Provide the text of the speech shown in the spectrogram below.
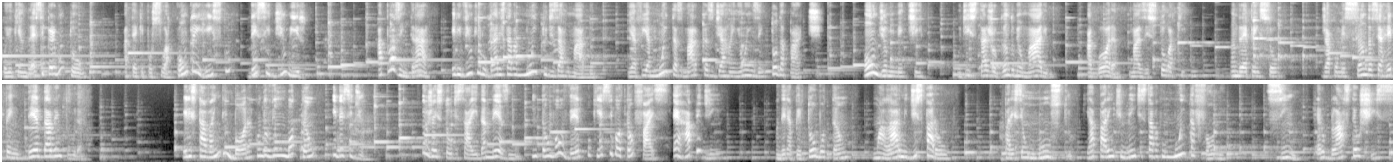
Foi o que André se perguntou, até que, por sua conta e risco, decidiu ir. Após entrar, ele viu que o lugar estava muito desarrumado e havia muitas marcas de arranhões em toda parte. Onde eu me meti? Podia estar jogando meu Mário agora, mas estou aqui. André pensou já começando a se arrepender da aventura. Ele estava indo embora quando viu um botão e decidiu: Eu já estou de saída mesmo, então vou ver o que esse botão faz. É rapidinho. Quando ele apertou o botão, um alarme disparou. Apareceu um monstro que aparentemente estava com muita fome. Sim, era o Blastel X.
